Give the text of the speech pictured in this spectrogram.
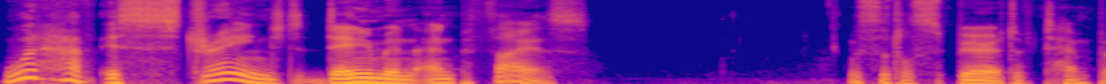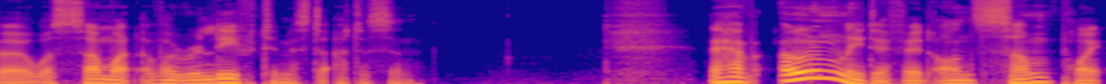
would have estranged Damon and Pythias. This little spirit of temper was somewhat of a relief to Mr. Utterson. They have only differed on some point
